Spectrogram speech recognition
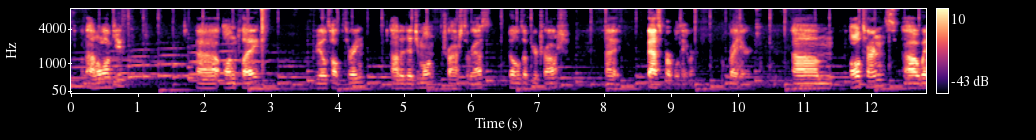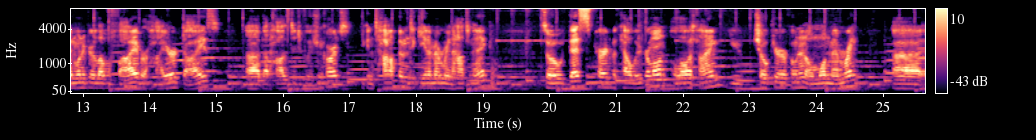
of Analog Youth. Uh, on play, reveal top three, add a Digimon, trash the rest, builds up your trash. Uh, best purple tamer, right here. Um, all turns, uh, when one of your level 5 or higher dies uh, that has Digivolution cards, you can tap him to gain a memory and hatch an egg. So this paired with Hellugermon, a lot of time you choke your opponent on one memory, uh,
